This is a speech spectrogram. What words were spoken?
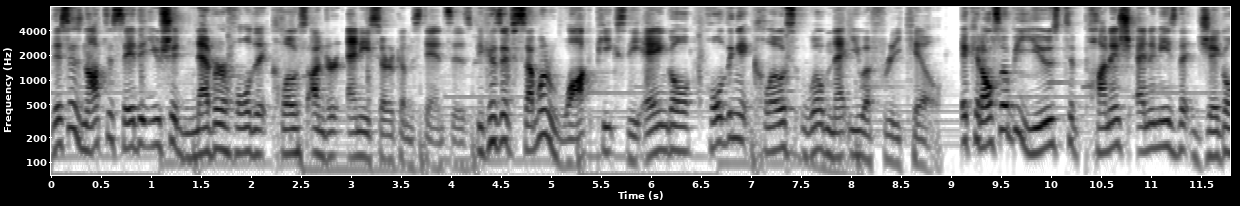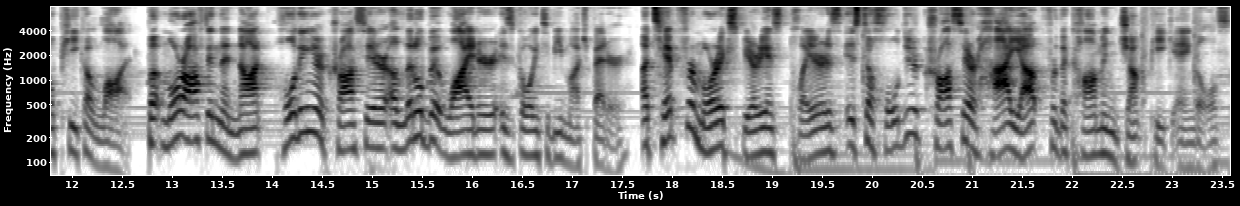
This is not to say that you should never hold it close under any circumstances, because if someone walk peeks the angle, holding it close will net you a free kill. It could also be used to punish enemies that jiggle peek a lot, but more often than not, holding your crosshair a little bit wider is going to be much better. A tip for more experienced players is to hold your crosshair high up for the common jump peek angles.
